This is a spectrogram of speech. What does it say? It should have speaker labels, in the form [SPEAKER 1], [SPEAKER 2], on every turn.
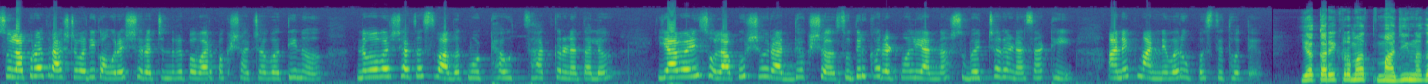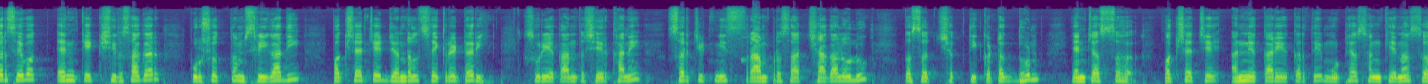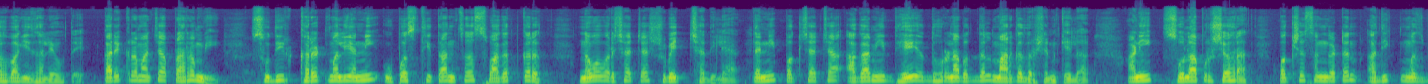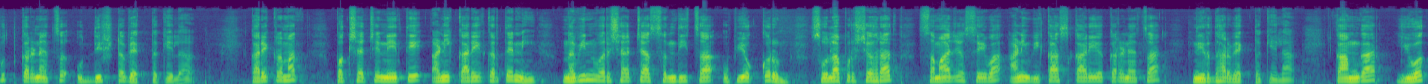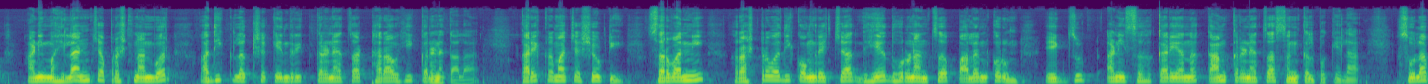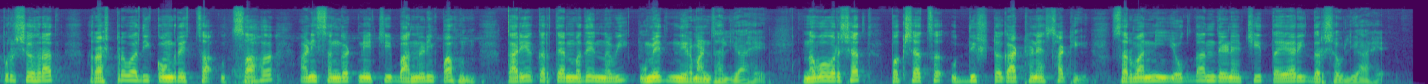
[SPEAKER 1] सोलापुरात राष्ट्रवादी काँग्रेस शरदचंद्र पवार पक्षाच्या वतीनं नववर्षाचं स्वागत मोठ्या उत्साहात करण्यात आलं. यावेळी सोलापूर शहराध्यक्ष सुधीर खरटमल यांना शुभेच्छा देण्यासाठी अनेक मान्यवर उपस्थित होते.
[SPEAKER 2] या कार्यक्रमात माजी नगरसेवक एन के क्षीरसागर पुरुषोत्तम श्रीगादी पक्षाचे जनरल सेक्रेटरी सूर्यकांत शेरखाने सरचिटणीस रामप्रसाद शागालोलू तसंच शक्ती कटकधोंड यांच्यासह पक्षाचे अन्य कार्यकर्ते मोठ्या संख्येनं सहभागी झाले होते. कार्यक्रमाच्या प्रारंभी सुधीर खरटमल यांनी उपस्थितांचं स्वागत करत नववर्षाच्या शुभेच्छा दिल्या. त्यांनी पक्षाच्या आगामी ध्येय धोरणाबद्दल मार्गदर्शन केलं आणि सोलापूर शहरात पक्ष संघटन अधिक मजबूत करण्याचं उद्दिष्ट व्यक्त केलं. कार्यक्रमात पक्षाचे नेते आणि कार्यकर्त्यांनी नवीन वर्षाच्या संधीचा उपयोग करून सोलापूर शहरात समाजसेवा आणि विकास कार्य करण्याचा निर्धार व्यक्त केला. कामगार युवक आणि महिलांच्या प्रश्नांवर अधिक लक्ष केंद्रित करण्याचा ठरावही करण्यात आला. कार्यक्रमाच्या शेवटी सर्वांनी राष्ट्रवादी काँग्रेसच्या ध्येय धोरणांचं पालन करून एकजूट आणि सहकार्यानं काम करण्याचा संकल्प केला. सोलापूर शहरात राष्ट्रवादी काँग्रेसचा उत्साह आणि संघटनेची बांधणी पाहून कार्यकर्त्यांमध्ये नवी उमेद निर्माण झाली आहे. नववर्षात पक्षाचं उद्दिष्ट गाठण्यासाठी सर्वांनी योगदान देण्याची तयारी दर्शवली आहे.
